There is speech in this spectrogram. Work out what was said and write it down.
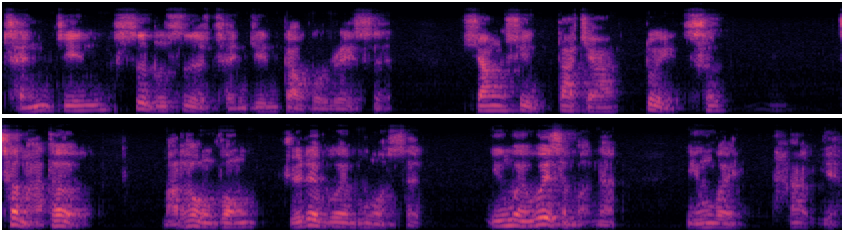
曾经是不是曾经到过瑞士，相信大家对策策马特马特洪峰绝对不会陌生，因为为什么呢？因为它也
